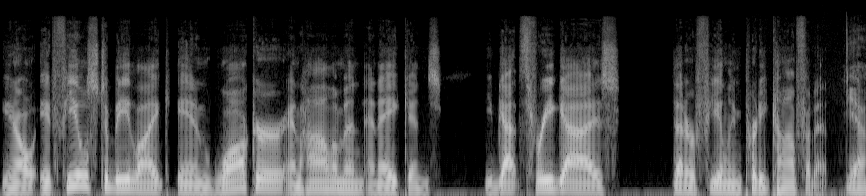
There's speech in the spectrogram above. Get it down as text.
You know, it feels to be like in Walker and Holloman and Akins, you've got three guys that are feeling pretty confident. yeah.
